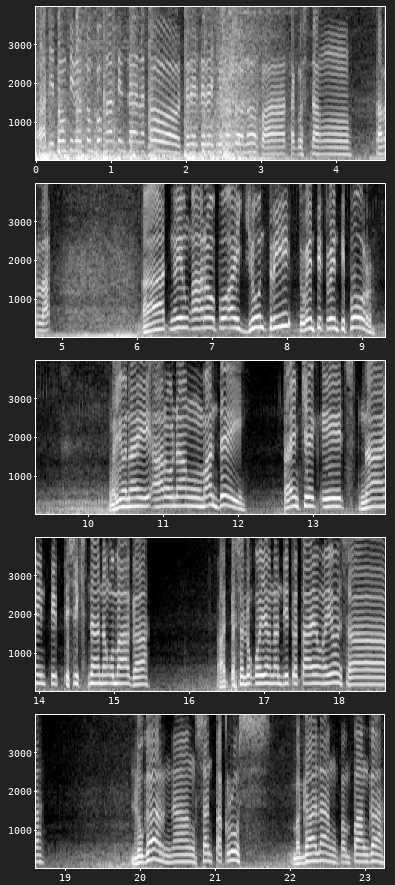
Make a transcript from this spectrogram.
At itong tinutumbok natin daan na to, dire-diretso na to, no, patagos ng Tarlac. At ngayong araw po ay June 3, 2024. Ngayon ay araw ng Monday. Time check, it's 9.56 na ng umaga. At kasalukuyang nandito tayo ngayon sa lugar ng Santa Cruz, Magalang, Pampanga.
